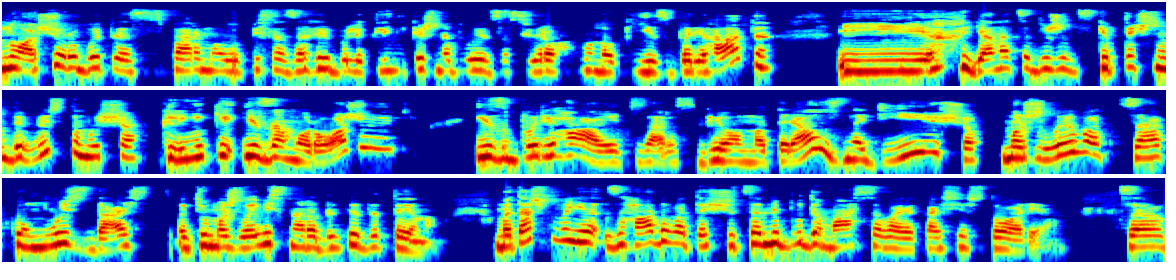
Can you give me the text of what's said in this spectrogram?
ну а що робити з спермою після загибелі, клініки ж не будуть за свій рахунок її зберігати. І я на це дуже скептично дивлюсь, тому що клініки і заморожують і зберігають зараз біоматеріал з надією, що можливо це комусь дасть цю можливість народити дитину. Ми теж повинні згадувати, що це не буде масова якась історія, це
